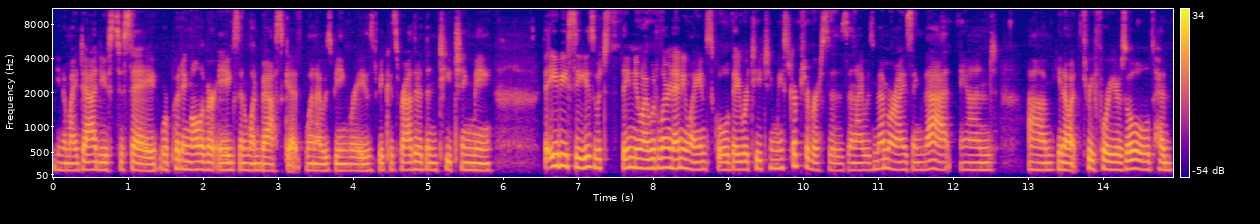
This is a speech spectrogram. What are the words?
you know, my dad used to say, we're putting all of our eggs in one basket when I was being raised, because rather than teaching me the ABCs, which they knew I would learn anyway in school, they were teaching me scripture verses, and I was memorizing that. And, um, you know, at three, four years old, had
